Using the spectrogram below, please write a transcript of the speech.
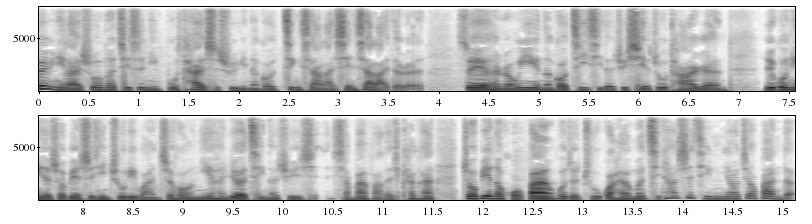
对于你来说呢，其实你不太是属于能够静下来、闲下来的人。所以很容易能够积极的去协助他人。如果你的手边事情处理完之后，你也很热情的去想办法的看看周边的伙伴或者主管还有没有其他事情要交办的，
